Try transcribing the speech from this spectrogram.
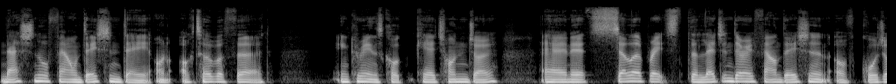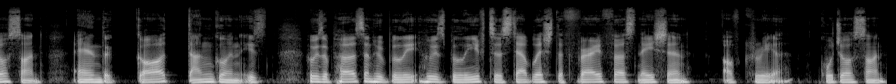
National Foundation Day on October 3rd. In Korean, it's called Chonjo, and it celebrates the legendary foundation of Gojoseon and the god Dangun is who is a person who believe, who is believed to establish the very first nation of Korea, Gojoseon,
